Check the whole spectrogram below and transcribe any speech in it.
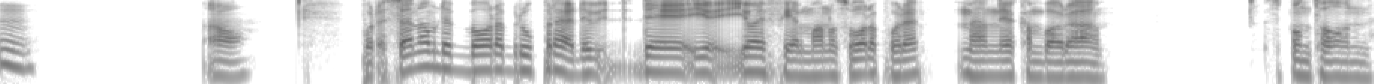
Mm. Ja, på det. Sen om det bara beror på det här, det, det, jag- jag är fel man att svara på det, men jag kan bara spontan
